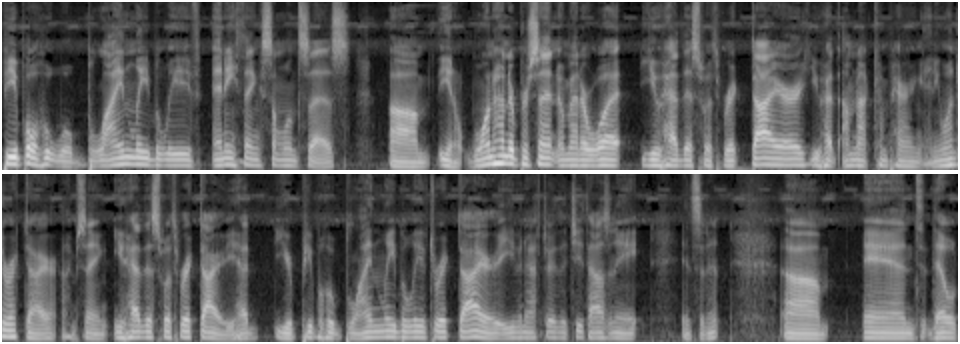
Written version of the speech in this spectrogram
people who will blindly believe anything someone says. Um, you know, one hundred percent, no matter what. You had this with Rick Dyer. You had. I'm not comparing anyone to Rick Dyer. I'm saying you had this with Rick Dyer. You had your people who blindly believed Rick Dyer even after the 2008 incident, um, and they'll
